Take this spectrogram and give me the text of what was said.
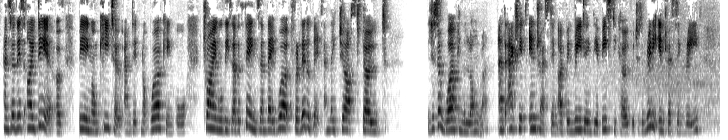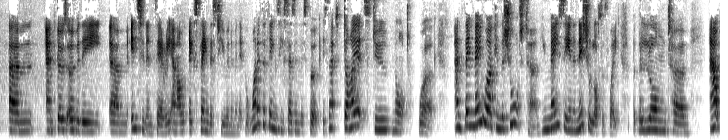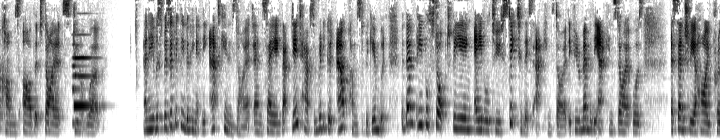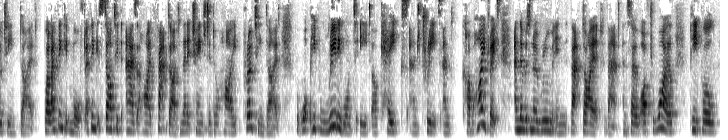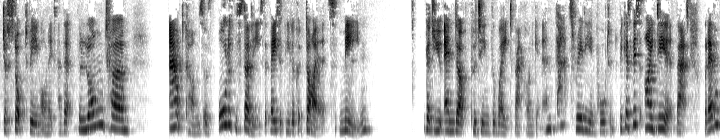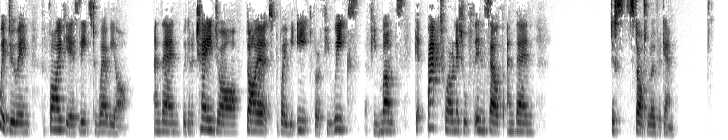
And so this idea of being on keto and it not working or trying all these other things and they work for a little bit and they just don't they just don't work in the long run. And actually, it's interesting. I've been reading The Obesity Code, which is a really interesting read, um, and goes over the um, insulin theory. And I'll explain this to you in a minute. But one of the things he says in this book is that diets do not work. And they may work in the short term. You may see an initial loss of weight, but the long term outcomes are that diets do not work. And he was specifically looking at the Atkins diet and saying that did have some really good outcomes to begin with. But then people stopped being able to stick to this Atkins diet. If you remember, the Atkins diet was essentially a high protein diet. Well, I think it morphed. I think it started as a high fat diet and then it changed into a high protein diet. But what people really want to eat are cakes and treats and carbohydrates. And there was no room in that diet for that. And so after a while, people just stopped being on it. And the, the long term outcomes of all of the studies that basically look at diets mean that you end up putting the weight back on again. And that's really important because this idea that whatever we're doing for five years leads to where we are. And then we're going to change our diet, the way we eat for a few weeks, a few months, get back to our initial thin self, and then just start all over again.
